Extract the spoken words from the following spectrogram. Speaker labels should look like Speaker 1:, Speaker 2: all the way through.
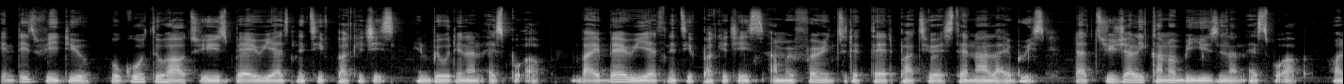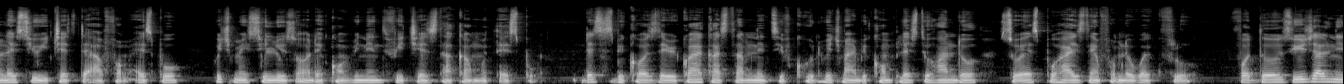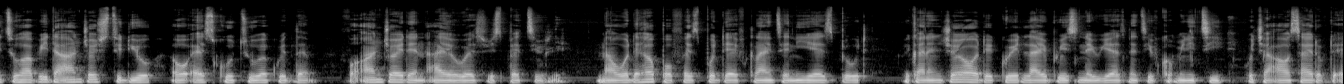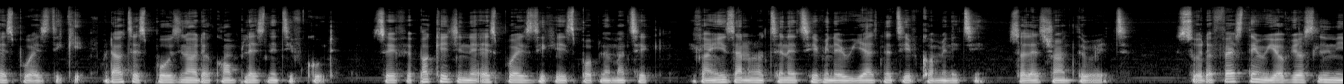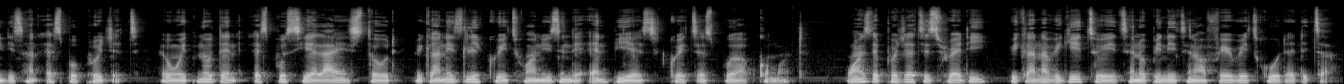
Speaker 1: In this video, we'll go through how to use Bare React Native packages in building an Expo app. By Bare React Native packages, I'm referring to the third-party or external libraries that usually cannot be used in an Expo app unless you eject the app from Expo, which makes you lose all the convenient features that come with Expo. This is because they require custom native code which might be complex to handle so Expo hides them from the workflow. For those, you usually need to have either Android Studio or Xcode to work with them for Android and iOS respectively. Now with the help of Expo Dev Client and EAS Build, we can enjoy all the great libraries in the React Native community which are outside of the Expo SDK without exposing all the complex native code. So if a package in the Expo SDK is problematic, you can use an alternative in the React Native community. So let's run through it. So the first thing we obviously need is an Expo project and with Node and Expo CLI installed, we can easily create one using the npx create expo app command. Once the project is ready, we can navigate to it and open it in our favorite code editor.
